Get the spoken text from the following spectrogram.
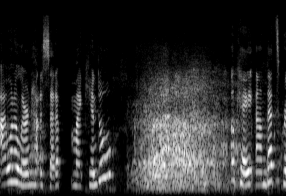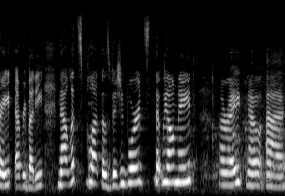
I want to learn how to set up my Kindle. Okay, um, that's great, everybody. Now let's pull out those vision boards that we all made. All right, now, uh,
